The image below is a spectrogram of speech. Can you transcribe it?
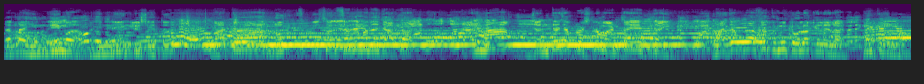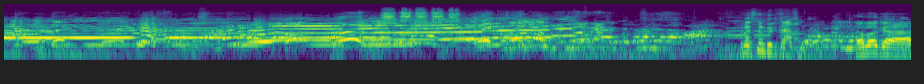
त्यांना हिंदी हिंदी इंग्लिश येतं. मात्र लोक प्रश्न हे बघा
